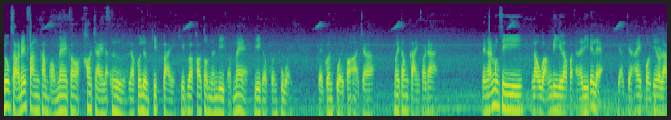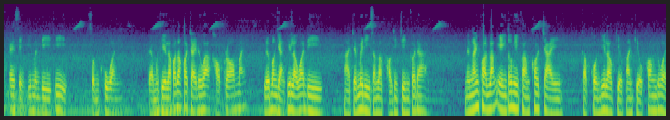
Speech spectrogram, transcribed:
ลูกสาวได้ฟังคำของแม่ก็เข้าใจแล้วเออเราก็เริ่มคิดไป คิดว่าข้าวต้มนั้นดีกับแม่ดีกับคนป่วย แต่คนป่วยเขาอาจจะไม่ต้องการก็ได้ ดังนั้นบางทีเราหวังดีเราปรารถนาดีได้แหละ อยากจะให้คนที่เรารักได้สิ่งที่มันดีที่สมควร แต่บางทีเราก็ต้องเข้าใจด้วยว่าเขาพร้อมไหมหรือบางอย่างที่เราว่าดี อาจจะไม่ดีสำหรับเขาจริง ๆ ก็ได้ ดังนั้นความรักเองต้องมีความเข้าใจกับคนที่เราเกี่ยวพันเกี่ยวข้องด้วย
